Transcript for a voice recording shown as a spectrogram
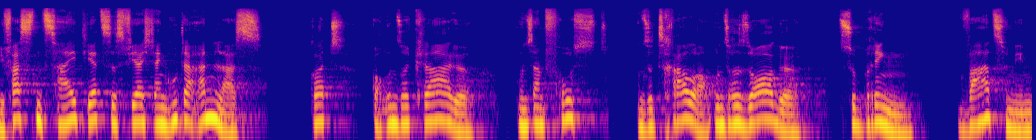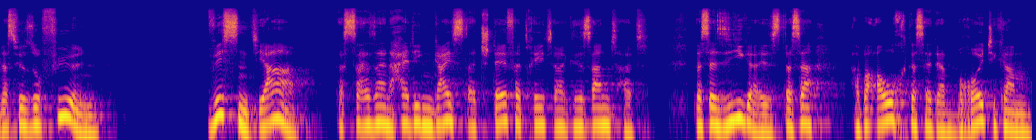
Die Fastenzeit jetzt ist vielleicht ein guter Anlass, Gott auch unsere Klage, unseren Frust, unsere Trauer, unsere Sorge zu bringen, wahrzunehmen, dass wir so fühlen. Wissend, ja, dass er seinen Heiligen Geist als Stellvertreter gesandt hat, dass er Sieger ist, dass er aber auch, dass er der Bräutigam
